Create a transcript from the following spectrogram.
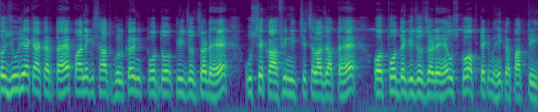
तो यूरिया क्या करता है? पानी के साथ घुलकर इन पौधों की जो जड़ है, उससे काफ़ी नीचे चला जाता है और पौधे की जो जड़ें हैं, उसको अपटेक नहीं कर पाती।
